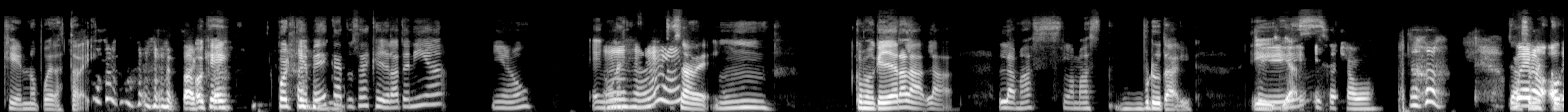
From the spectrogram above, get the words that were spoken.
que él no pueda estar ahí. Exacto. ¿Ok? Porque Becca, tú sabes que yo la tenía, you know, en un, Ujú. ¿sabes? En un, como que ella era la, la, la más, la más brutal. Y Sí, yes, y se chavó. Bueno, ok.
